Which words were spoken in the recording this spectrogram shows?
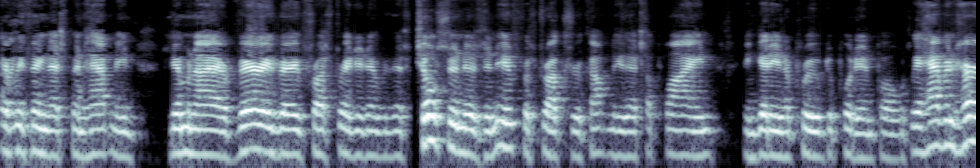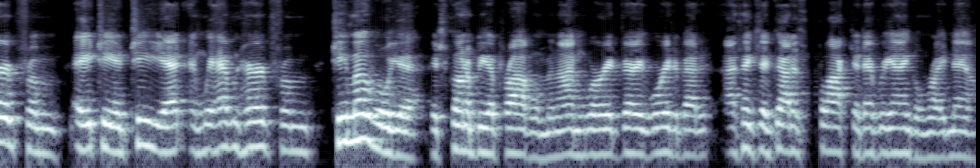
Everything that's been happening, Jim and I are very, very frustrated over this. Tilson is an infrastructure company that's applying and getting approved to put in poles. We haven't heard from AT&T yet, and we haven't heard from T-Mobile yet. It's going to be a problem, and I'm worried, very worried about it. I think they've got us blocked at every angle right now.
